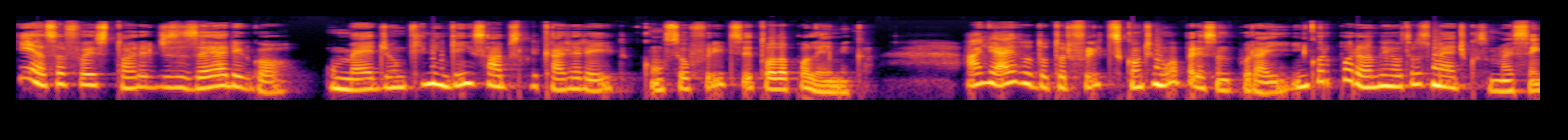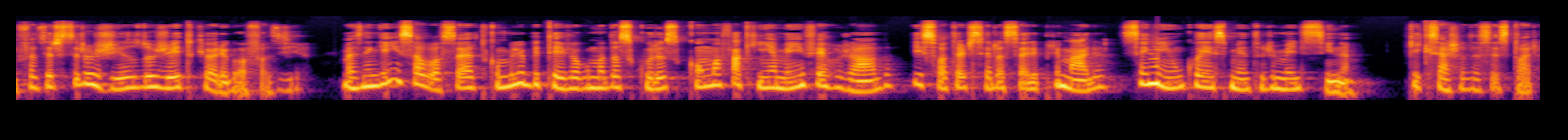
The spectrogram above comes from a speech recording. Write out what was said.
E essa foi a história de Zé Arigó, o médium que ninguém sabe explicar direito, com seu Fritz e toda a polêmica. Aliás, o Dr. Fritz continua aparecendo por aí, incorporando em outros médicos, mas sem fazer cirurgias do jeito que Arigó fazia. Mas ninguém sabe ao certo como ele obteve alguma das curas com uma faquinha meio enferrujada e só terceira série primária, sem nenhum conhecimento de medicina. O que, que, você acha dessa história?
